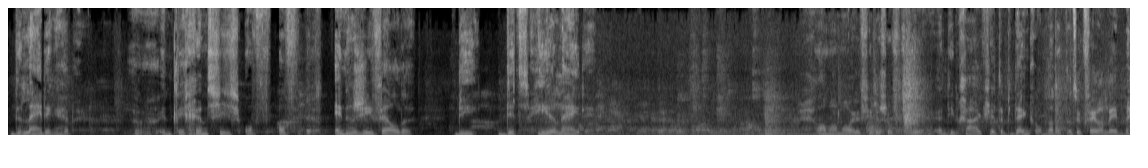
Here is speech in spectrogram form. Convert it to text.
de leiding hebben. Eh, intelligenties of, of energievelden die dit hier leiden. Allemaal mooie filosofie. En die ga ik zitten bedenken, omdat ik natuurlijk veel alleen ben.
